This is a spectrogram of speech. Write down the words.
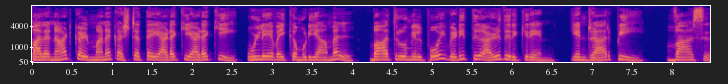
பல நாட்கள் மன கஷ்டத்தை அடக்கி அடக்கி உள்ளே வைக்க முடியாமல் பாத்ரூமில் போய் வெடித்து அழுதிருக்கிறேன் என்றார் பி. வாசு.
